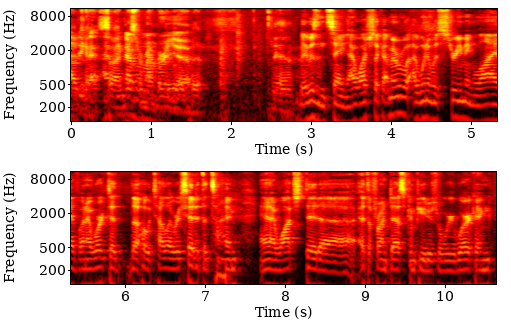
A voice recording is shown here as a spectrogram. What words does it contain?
I think- okay, I so I, think I misremembered remember, a little yeah. It was insane. I watched like I remember when it was streaming live when I worked at the hotel I worked at at the time, and I watched it uh, at the front desk computers where we were working,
